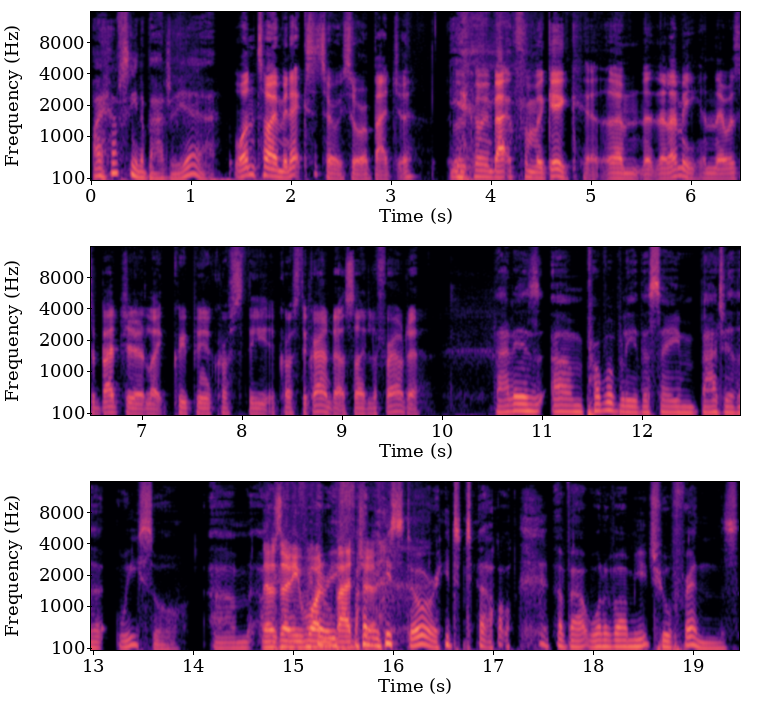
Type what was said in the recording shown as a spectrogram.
I have seen a badger. Yeah. One time in Exeter, we saw a badger. We were coming back from a gig at, um, at the Lemmy, and there was a badger like creeping across the across the ground outside Lafrowda. That is um, probably the same badger that we saw. Um, There was only one badger. Funny story to tell about one of our mutual friends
